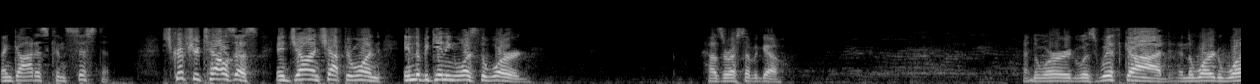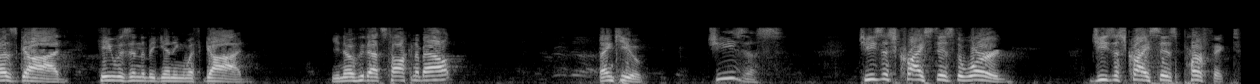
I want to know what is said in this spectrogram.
And God is consistent. Scripture tells us in John chapter 1, in the beginning was the Word. How's the rest of it go? And the Word was with God, and the Word was God. He was in the beginning with God. You know who that's talking about? Thank you. Jesus. Jesus Christ is the Word. Jesus Christ is perfect.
